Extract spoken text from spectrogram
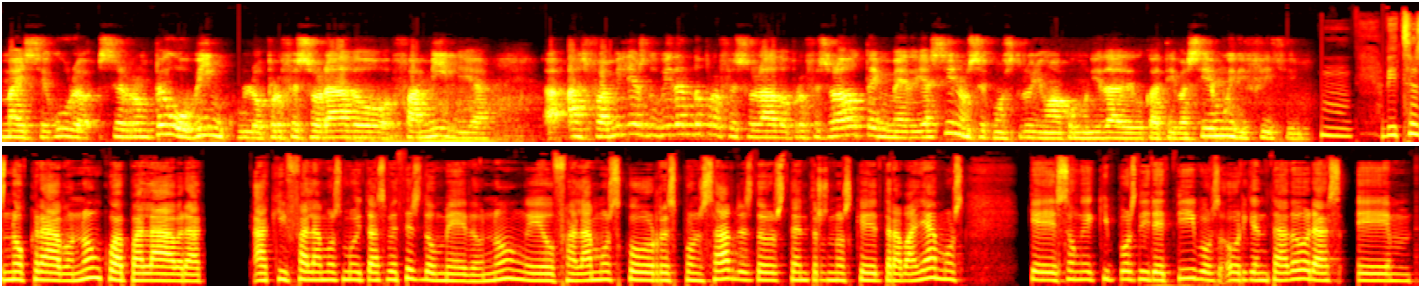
máis seguro. Se rompeu o vínculo profesorado-familia, as familias dubidan do profesorado, o profesorado ten medo e así non se construye unha comunidade educativa, así é moi difícil. Mm. Diches no cravo, non, coa palabra, aquí falamos moitas veces do medo, non? E o falamos cos responsables dos centros nos que traballamos, que son equipos directivos, orientadoras, eh,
